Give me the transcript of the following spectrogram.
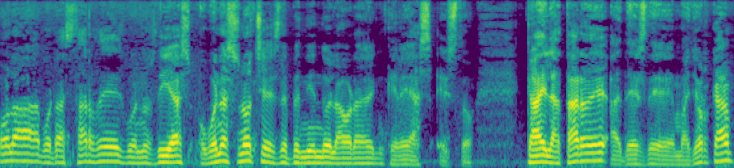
Hola, buenas tardes, buenos días o buenas noches, dependiendo de la hora en que veas esto. Cae la tarde ah, desde Mallorca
